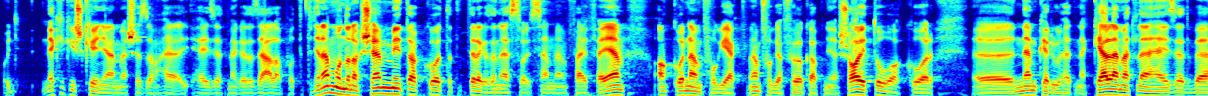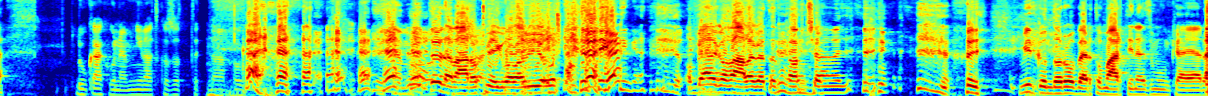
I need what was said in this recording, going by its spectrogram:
hogy nekik is kényelmes ez a helyzet, meg ez az állapot. Tehát, ha nem mondanak semmit, akkor tehát tényleg ez a ne szólj szem, nem fáj fejem, akkor nem, fogják, nem fogja fölkapni a sajtó, akkor ö, nem kerülhetnek kellemetlen helyzetbe. Lukaku nem nyilatkozott egy nem Tőle várok még valami jót. a belga válogatott kapcsán, hogy, hogy mit gondol Roberto Martinez munkájára.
